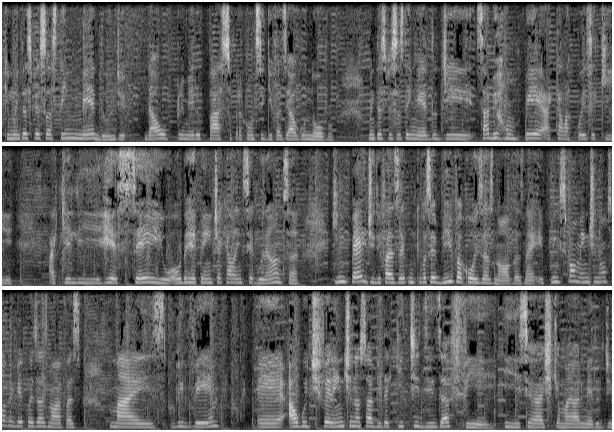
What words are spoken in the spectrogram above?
que muitas pessoas têm medo de dar o primeiro passo para conseguir fazer algo novo. Muitas pessoas têm medo de, sabe, romper aquela coisa que aquele receio ou de repente aquela insegurança que impede de fazer com que você viva coisas novas, né? E principalmente não só viver coisas novas, mas viver é, algo diferente na sua vida que te desafie. E isso eu acho que é o maior medo de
